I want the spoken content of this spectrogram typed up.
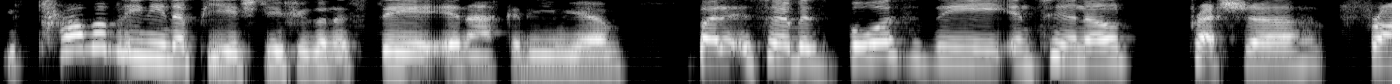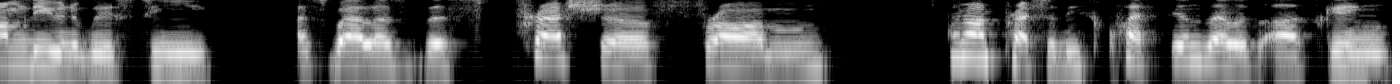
you probably need a PhD if you're going to stay in academia. But so it was both the internal pressure from the university as well as this pressure from, not pressure, these questions I was asking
